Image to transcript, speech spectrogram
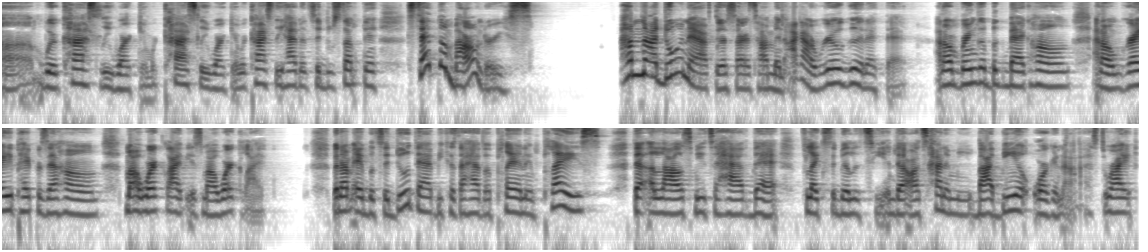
Um, we're constantly working. We're constantly working. We're constantly having to do something. Set them boundaries. I'm not doing that after a certain time. And I got real good at that. I don't bring a book back home. I don't grade papers at home. My work life is my work life. But I'm able to do that because I have a plan in place that allows me to have that flexibility and that autonomy by being organized, right?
